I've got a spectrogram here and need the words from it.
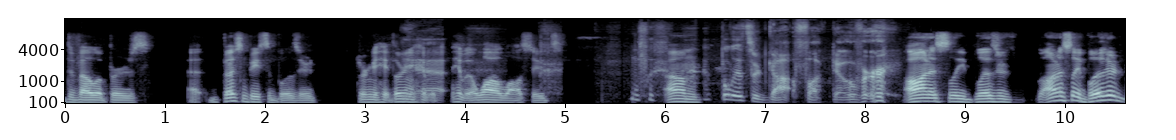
developers. Uh, rest in peace to Blizzard. They're gonna hit. They're gonna hit, with, hit with a lot of lawsuits. Um, Blizzard got fucked over. honestly, Blizzard honestly Blizzard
